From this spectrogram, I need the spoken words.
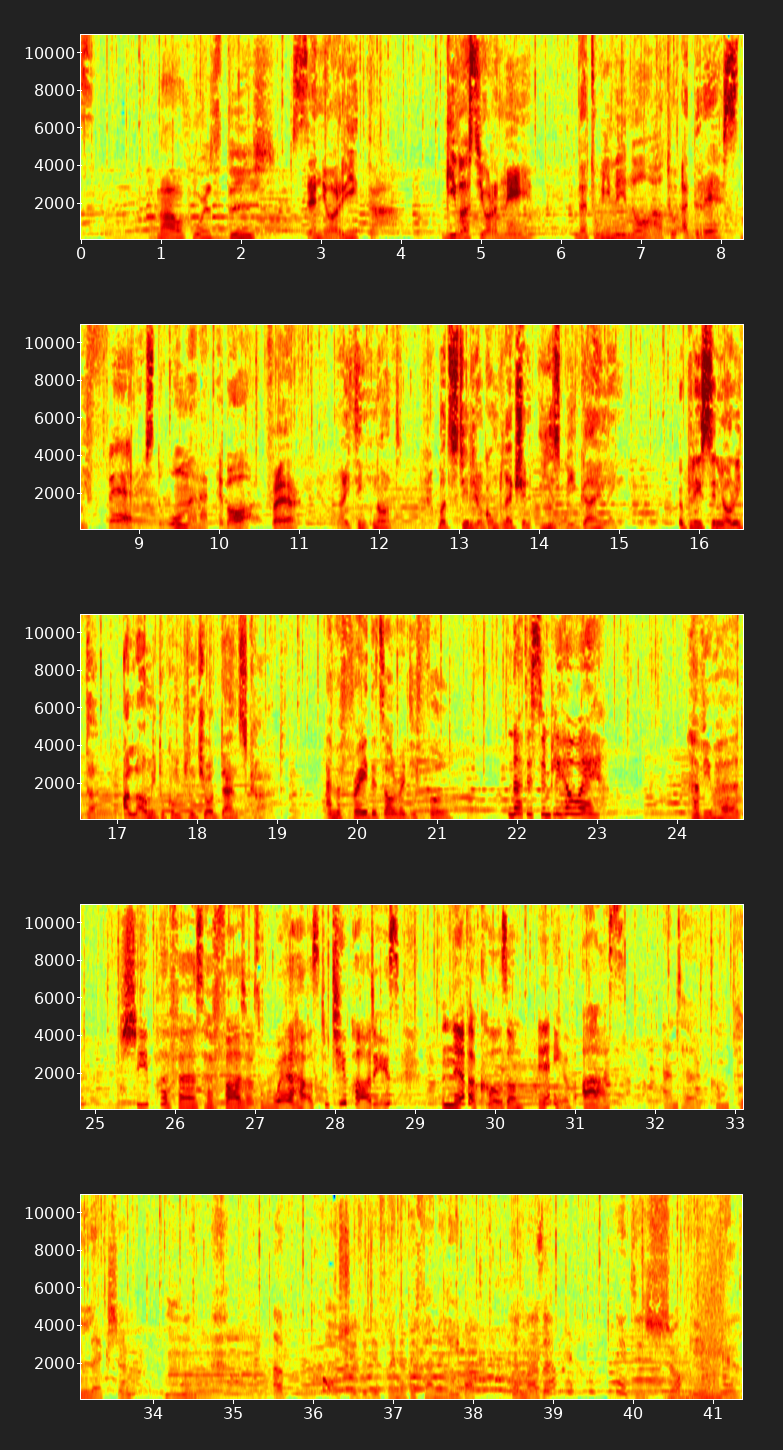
Now, who is this? Senorita, give us your name, that we may know how to address the fairest woman at the ball. Fair? I think not. But still, your complexion is beguiling. Uh, Please, senorita, allow me to complete your dance card. I'm afraid it's already full. That is simply her way. Have you heard? She prefers her father's warehouse to tea parties. Never calls on any of us. And her complexion? of course she is a dear friend of the family, but her mother? It is shocking.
